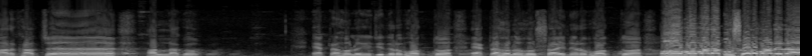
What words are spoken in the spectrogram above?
মার খাচ্ছে। আল্লাহ গো, একটা হলো ইজিদের ভক্ত, একটা হলো হোসাইনের ভক্ত। ও বাবারা, মুসলমানেরা,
